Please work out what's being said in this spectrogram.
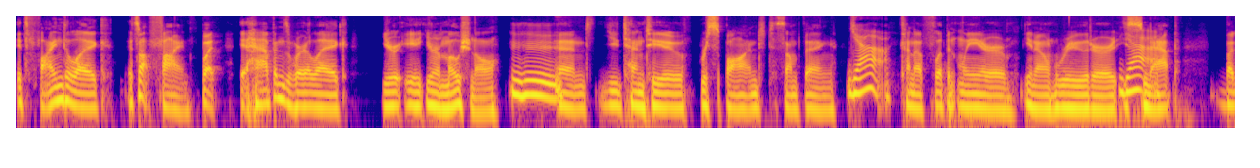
it's fine to like it's not fine, but it happens where like you're you're emotional Mm-hmm. and you tend to respond to something Yeah. kind of flippantly or you know rude or Yeah. snap but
